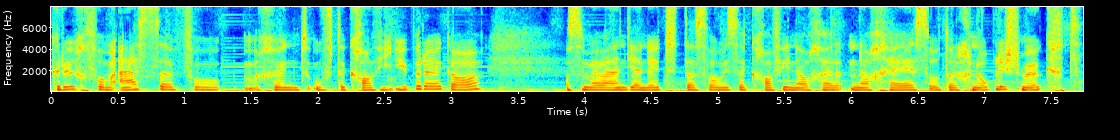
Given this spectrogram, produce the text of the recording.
Gerüche vom Essen von, können auf den Kaffee übergehen. Also wir wollen ja nicht, dass unser Kaffee nachher nach Käse oder Knoblauch schmeckt.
